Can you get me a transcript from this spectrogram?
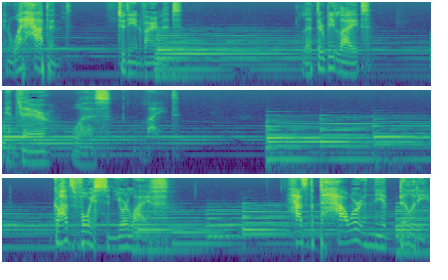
And what happened to the environment? Let there be light, and there was light. God's voice in your life has the power and the ability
